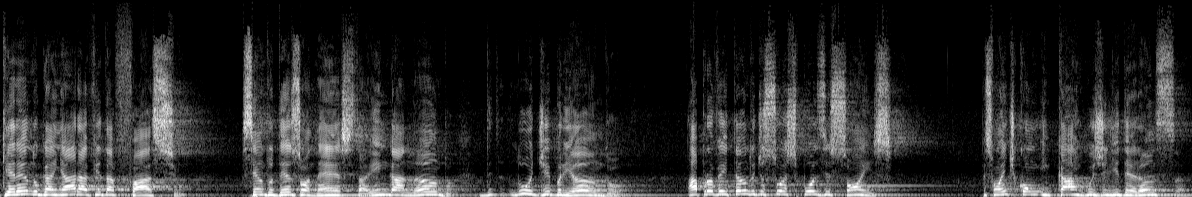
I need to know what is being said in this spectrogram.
querendo ganhar a vida fácil, sendo desonesta, enganando, ludibriando, aproveitando de suas posições, principalmente com encargos de liderança,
